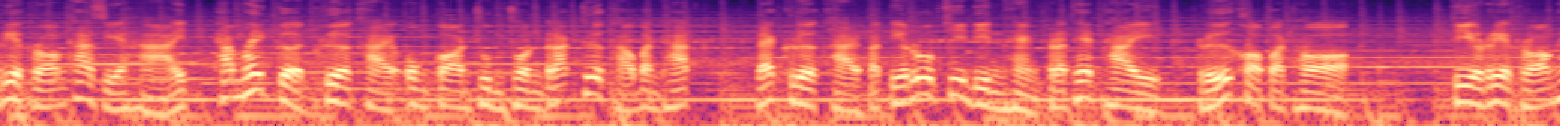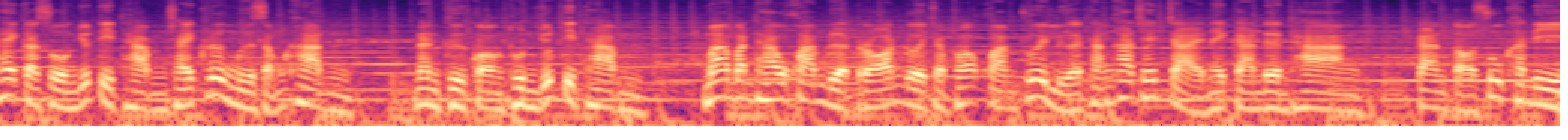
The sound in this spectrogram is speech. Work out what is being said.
เรียกร้องค่าเสียหายทำให้เกิดเครือข่ายองค์กรชุมชนรักเทือกเขาบรรทัดและเครือข่ายปฏิรูปที่ดินแห่งประเทศไทย หรือคอปท ที่เรียกร้องให้กระทรวงยุติธรรมใช้เครื่องมือสำคัญ นั่นคือกองทุนยุติธรรม มาบรรเทาความเดือดร้อนโดยเฉพาะความช่วยเหลือทั้งค่าใช้จ่ายในการเดินทาง การต่อสู้คดี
